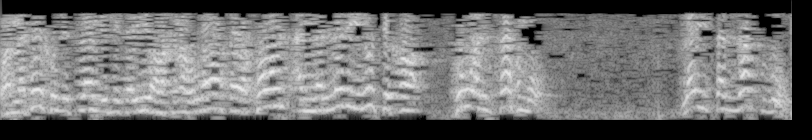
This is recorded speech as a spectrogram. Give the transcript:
وأما شيخ الإسلام ابن تيمية رحمه الله فيقول أن الذي نسخ هو الفهم. ليس اللفظ.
